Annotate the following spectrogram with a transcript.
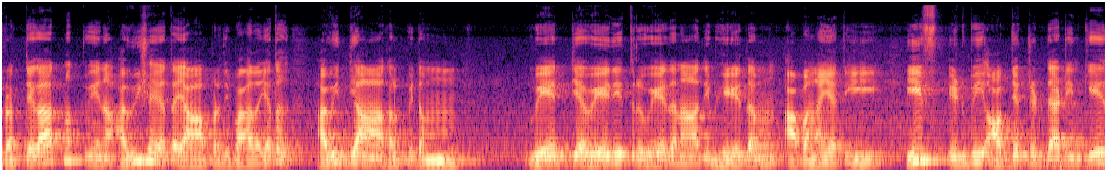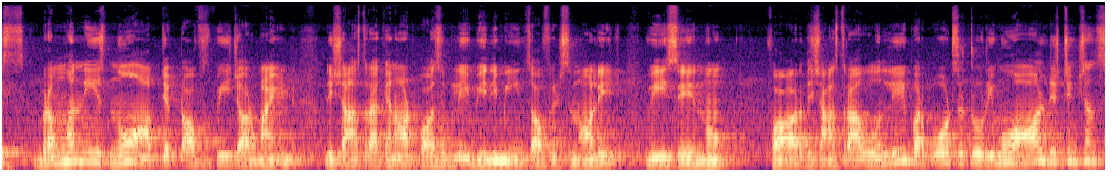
ಪ್ರತ್ಯಗಾತ್ಮತ್ವೇನ ಅವಿಷಯತೆಯ ಪ್ರತಿಪಾದಯತ್ ಅವಿದ್ಯಾಕಲ್ಪಿತಂ ವೇದ್ಯ ವೇದಿತೃ ವೇದನಾದಿಭೇದಂ ಅಪನಯತಿ if it be objected that in case Brahman is no object of speech or mind the shastra cannot possibly be the means of its knowledge we say no for the shastra only purports to remove all distinctions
